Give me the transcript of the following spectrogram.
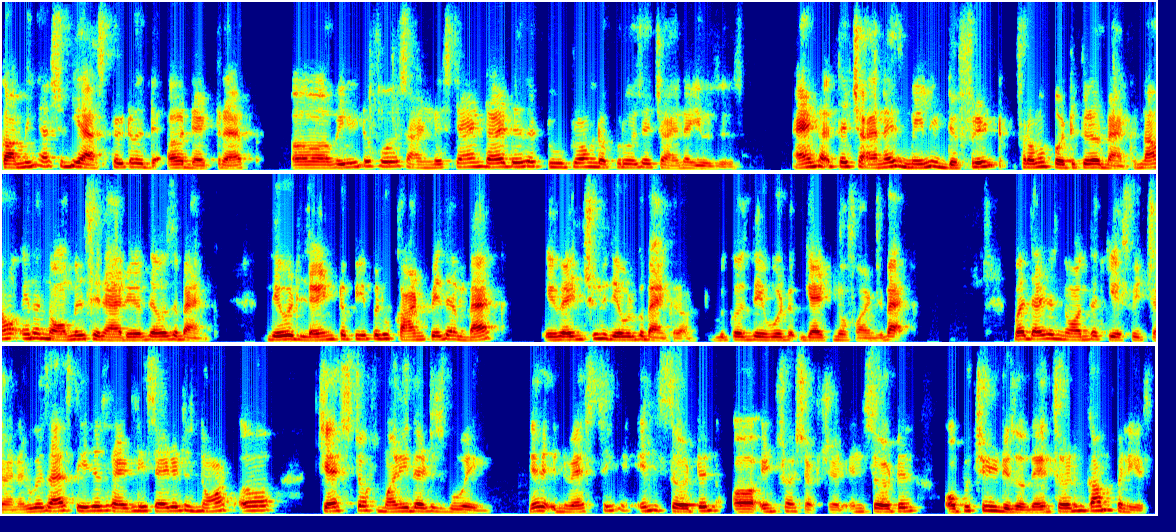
coming as to the aspect of a debt trap uh, we need to first understand that there's a two-pronged approach that China uses. And the China is mainly different from a particular bank. Now, in a normal scenario, if there was a bank, they would lend to people who can't pay them back. Eventually, they would go bankrupt because they would get no funds back. But that is not the case with China because, as Tejas rightly said, it is not a chest of money that is going. They're investing in certain uh, infrastructure, in certain opportunities of there, in certain companies,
